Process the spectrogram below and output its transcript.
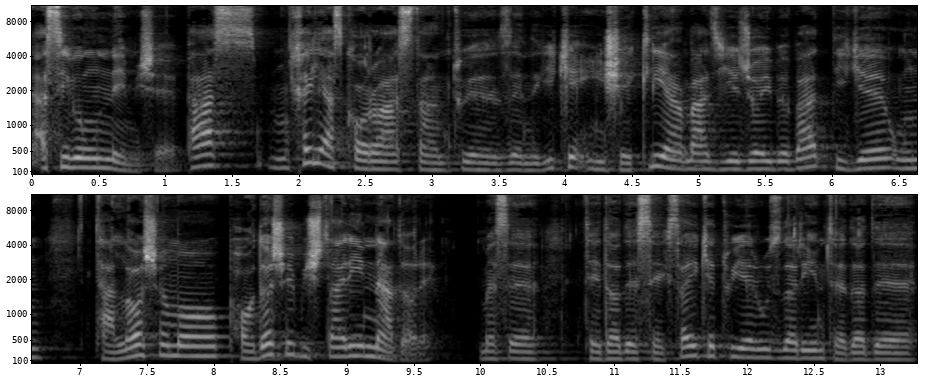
نصیب اون نمیشه. پس خیلی از کارها هستن توی زندگی که این شکلی هم از یه جایی به بعد دیگه اون تلاش ما پاداش بیشتری نداره. مثل تعداد سکس هایی که توی روز داریم تعداد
